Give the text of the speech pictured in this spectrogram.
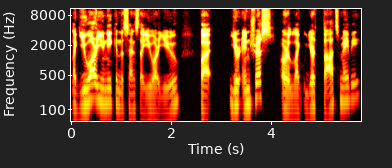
Like, you are unique in the sense that you are you, but your interests or like your thoughts, maybe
